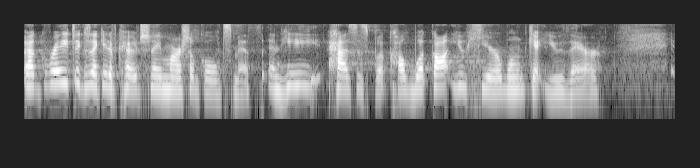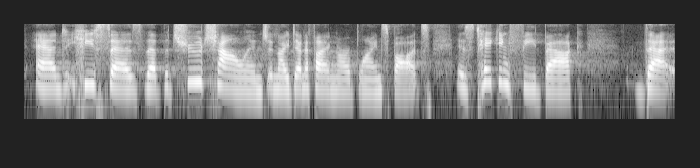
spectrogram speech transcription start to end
a great executive coach named Marshall Goldsmith, and he has this book called What Got You Here Won't Get You There. And he says that the true challenge in identifying our blind spots is taking feedback that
